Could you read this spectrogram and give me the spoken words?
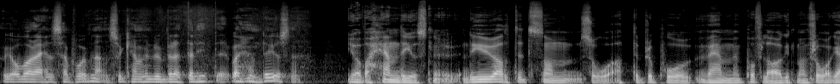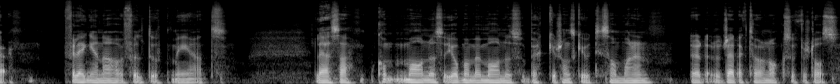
och jag bara hälsar på ibland så kan väl du berätta lite. Vad händer just nu? ja, vad händer just nu? Det är ju alltid som så att det beror på vem på förlaget man frågar. Förläggarna har fullt upp med att läsa manus och jobba med manus och böcker som ska ut till sommaren. Redaktörerna också förstås.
